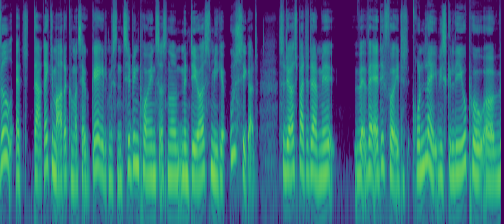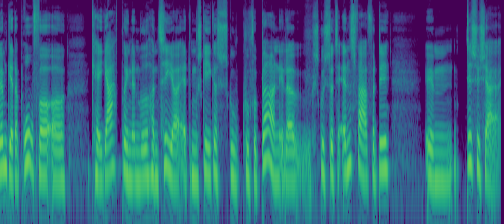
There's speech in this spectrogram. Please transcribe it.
ved, at der er rigtig meget, der kommer til at gå galt med sådan tipping points og sådan noget, men det er også mega usikkert. Så det er også bare det der med, hvad, hvad er det for et grundlag, vi skal leve på, og hvem bliver der brug for, og kan jeg på en eller anden måde håndtere, at måske ikke at skulle kunne få børn, eller skulle stå til ansvar for det. Øhm, det synes jeg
